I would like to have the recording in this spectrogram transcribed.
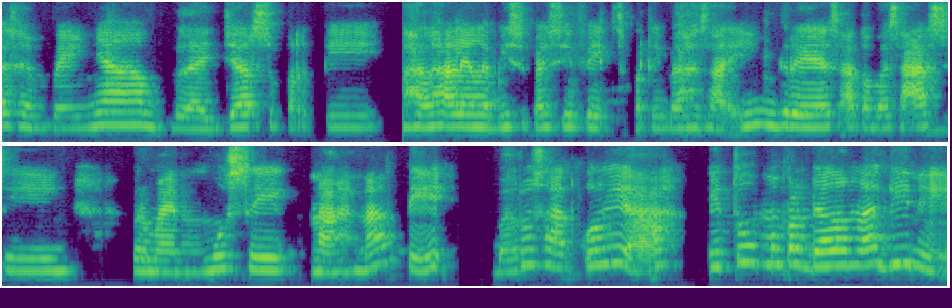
SMP-nya belajar seperti hal-hal yang lebih spesifik seperti bahasa Inggris atau bahasa asing, bermain musik. Nah, nanti baru saat kuliah itu memperdalam lagi nih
